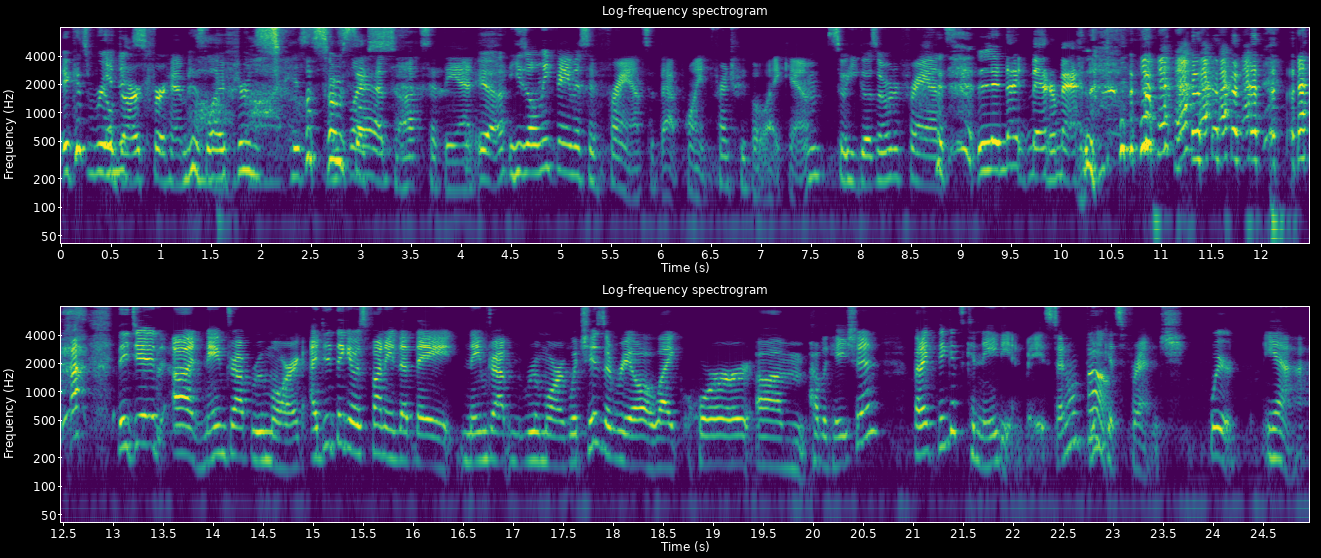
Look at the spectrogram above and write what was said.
It gets real And dark for him. His life turns God, his, so his life sad. sucks at the end. Yeah. He's only famous in France at that point. French people like him. So he goes over to France. Le Nightmare Man. they did uh, name drop Rue Morgue. I did think it was funny that they name dropped Rue Morgue, which is a real like horror um, publication, but I think it's Canadian based. I don't think Oh. it's French. Weird. Yeah,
